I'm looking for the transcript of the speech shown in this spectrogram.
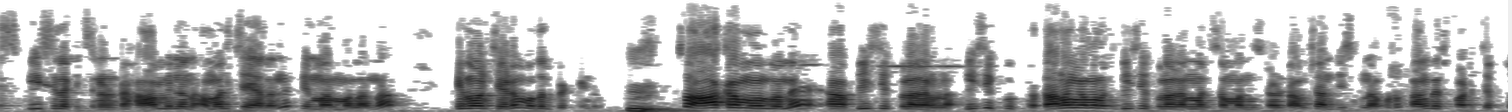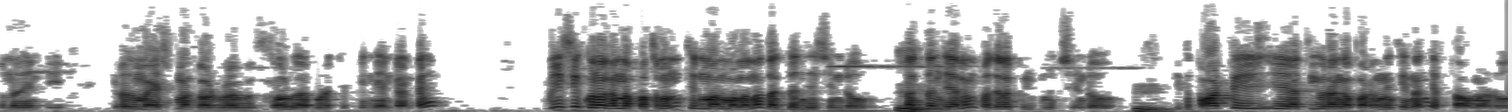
కాంగ్రెస్ బీసీలకు ఇచ్చినటువంటి హామీలను అమలు చేయాలని తీర్మానం మల్లన్న డిమాండ్ చేయడం మొదలు పెట్టిండు సో ఆ క్రమంలోనే బీసీ కులగణన బీసీ ప్రధానంగా మనకు బీసీ కులగణనకు సంబంధించినటువంటి అంశాన్ని తీసుకున్నప్పుడు కాంగ్రెస్ పార్టీ చెప్తున్నది ఏంటి ఈరోజు మహేష్ కుమార్ గౌడ్ గౌడ్ గారు కూడా చెప్పింది ఏంటంటే బీసీ కులగణన పత్రాలను తీర్మానం వలన దగ్ధం చేసిండు. దగ్ధం చేయాలని ప్రజలకు పిలుపునిచ్చిండు. ఇది పార్టీ తీవ్రంగా పరిగణించిందని చెప్తా ఉన్నాడు.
